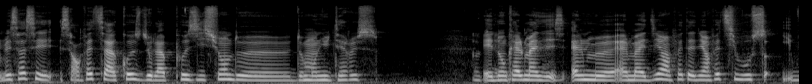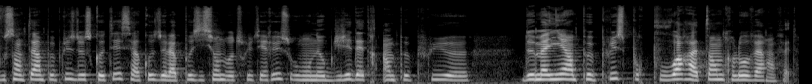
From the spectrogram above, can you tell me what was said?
Mais ça, c'est c'est- en fait, c'est à cause de la position de, de mon utérus. Et donc, elle m'a dit- elle me, elle m'a dit, en fait, elle dit, en fait, si vous, vous sentez un peu plus de ce côté, c'est à cause de la position de votre utérus où on est obligé d'être un peu plus, euh, de manier un peu plus pour pouvoir atteindre l'ovaire, en fait.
